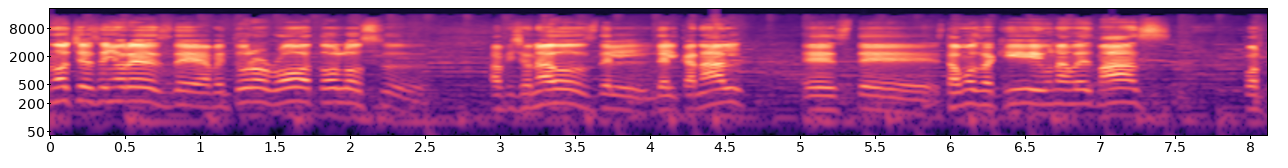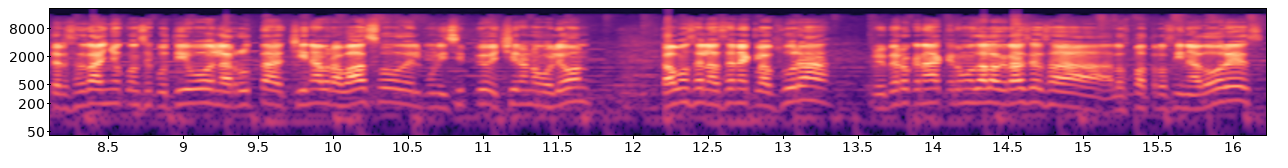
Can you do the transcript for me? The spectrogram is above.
Buenas noches, señores de Aventura Raw, a todos los uh, aficionados del, canal. Este, estamos aquí una vez más por tercer año consecutivo en la ruta China Bravazo del municipio de China, Nuevo León. Estamos en la cena de clausura. Primero que nada queremos dar las gracias a, los patrocinadores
